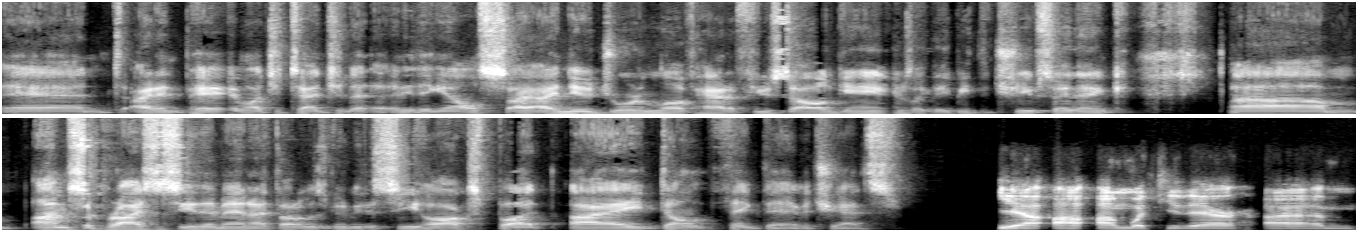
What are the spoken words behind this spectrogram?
and I didn't pay much attention to anything else. I, I knew Jordan Love had a few solid games. Like they beat the Chiefs, I think. Um, I'm surprised to see them in. I thought it was going to be the Seahawks, but I don't think they have a chance. Yeah, I, am with you there. Um,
